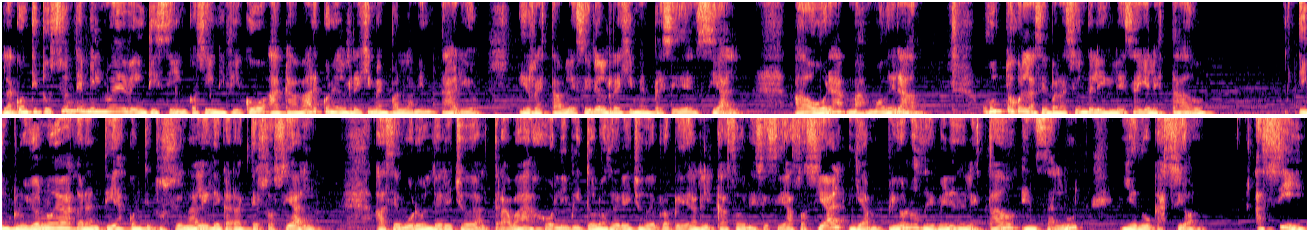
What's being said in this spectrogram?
La constitución de 1925 significó acabar con el régimen parlamentario y restablecer el régimen presidencial, ahora más moderado. Junto con la separación de la Iglesia y el Estado, incluyó nuevas garantías constitucionales de carácter social, aseguró el derecho al trabajo, limitó los derechos de propiedad en el caso de necesidad social y amplió los deberes del Estado en salud y educación. Así,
